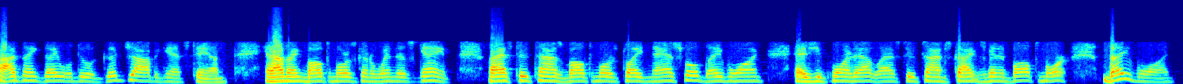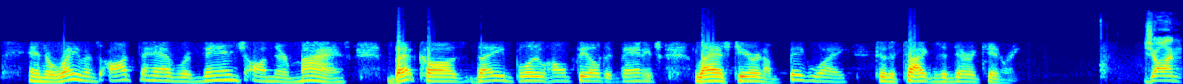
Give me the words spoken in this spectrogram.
I think they will do a good job against him, and I think Baltimore is going to win this game. Last two times Baltimore's played Nashville, they've won. As you pointed out, last two times Titans have been in Baltimore, they've won. And the Ravens ought to have revenge on their minds because they blew home field advantage last year in a big way to the Titans and Derrick Henry. John,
